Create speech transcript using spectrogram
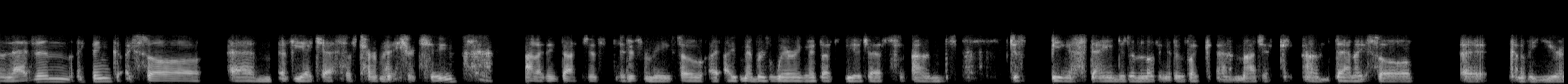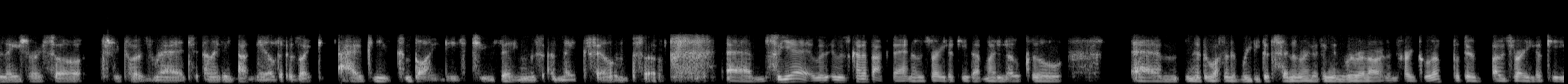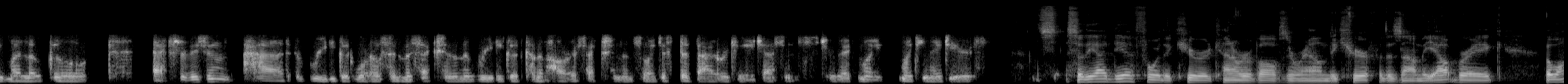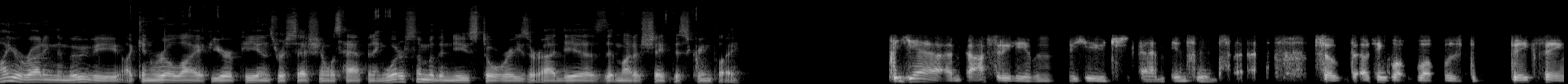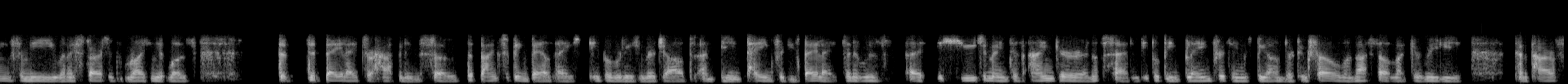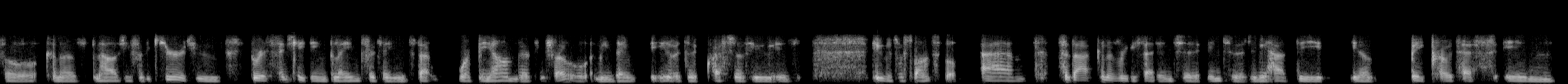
eleven. I think I saw um, a VHS of Terminator Two, and I think that just did it for me. So I, I remember wearing out that VHS and just being astounded and loving it. It was like uh, magic. And then I saw, kind of a year later, I saw Three Colors Red, and I think that nailed it. It was like, how can you combine these two things and make film? So, um, so yeah, it was it was kind of back then. I was very lucky that my local. Um, you know, there wasn't a really good cinema or anything in rural Ireland where I grew up, but there, I was very lucky. My local Xtra-vision had a really good world cinema section and a really good kind of horror section, and so I just devoured VHSs throughout my my teenage years. So the idea for the cured kind of revolves around the cure for the zombie outbreak. But while you're writing the movie, like in real life, Europeans recession was happening. What are some of the news stories or ideas that might have shaped this screenplay? Yeah, um, absolutely. It was a huge um, influence. So I think what what was the big thing for me when I started writing it was the, the bailouts are happening. So the banks are being bailed out, people were losing their jobs and being paying for these bailouts. And it was a, a huge amount of anger and upset and people being blamed for things beyond their control. And that felt like a really kind of powerful kind of analogy for the cured who, who were essentially being blamed for things that were beyond their control. I mean, they, you know, it's a question of who is, who was responsible. Um, so that kind of really fed into, into it. And we had the, you know, big protests in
